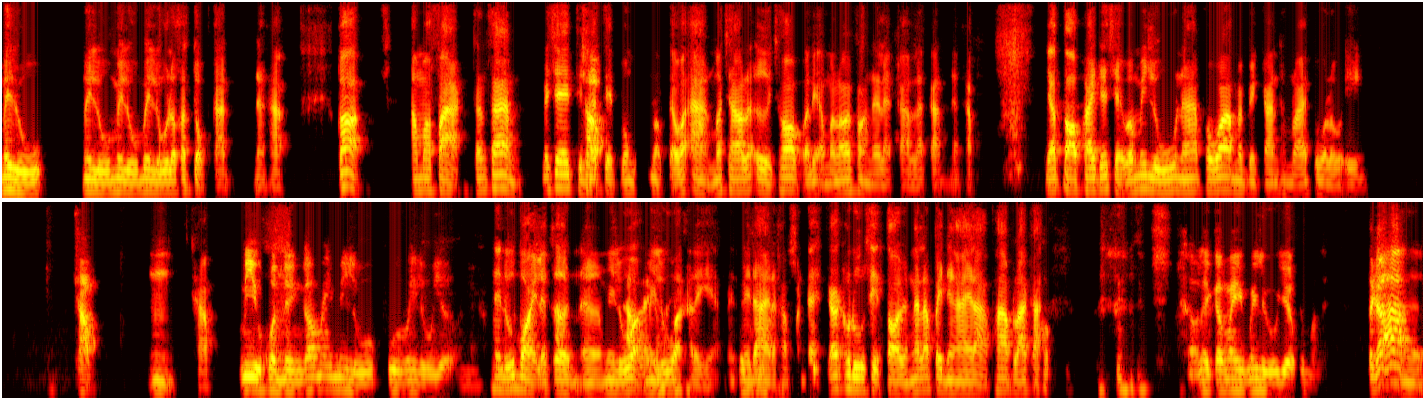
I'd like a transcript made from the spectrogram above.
ไม่รู้ ไม่รู้ไม่รู้ไม่รู้แล้วก็จบกันนะครับ ก็เอามาฝากสั้นๆ ไม่ใช่ถึงแค่เจ็ดโมงหรอกแต่ว่าอ่านเมื่อเช้าแล้วเออชอบอะไรเอามาเล่าให้ฟังในรายการแล้วกันนะครับ อย่าตอบใครเฉยๆว่าไม่รู้นะ เพราะว่ามันเป็นการทำร้ายตัวเราเอง ครับ อืมครับ มีอยู่คนหนึ่งก็ไม่ไม่รู้พูดไม่รู้เยอะเหมือนกันครับไม่รู้บ่อยเหลือเกินเออไม่รู้อะอะไรไม่รู้อะอะไรอย่างเงี้ยไม่ไม่ได้นะครับมันได้ก็ดูสิต่ออย่างนั้นแล้วเป็นยังไงล่ะภาพลักษณ์อะอะไรก็ไม่ไม่รู้เยอะไปหมดเลยแต่ก็อะเออ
